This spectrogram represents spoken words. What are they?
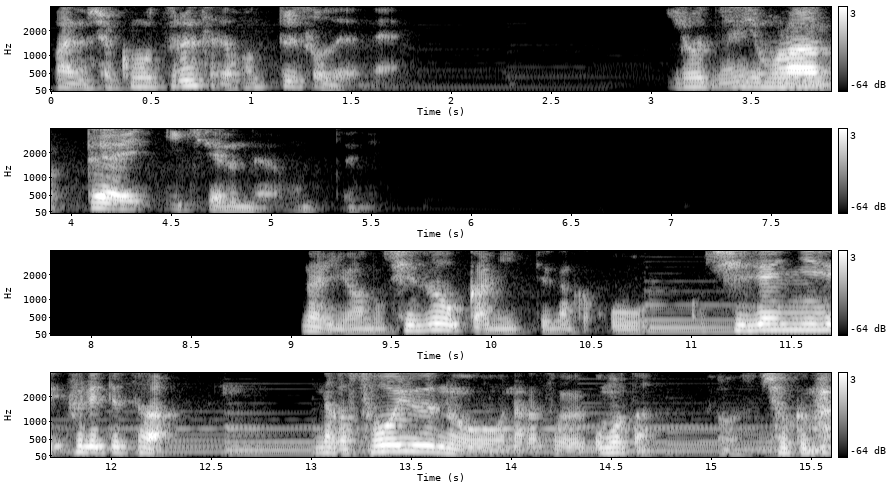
まあでも食物連鎖で本当にそうだよね。命もらって生きてるんだよ本当に。何？あの静岡に行ってなんかこう自然に触れてさなんかそういうのをなんかそう思ったそうそう。食物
